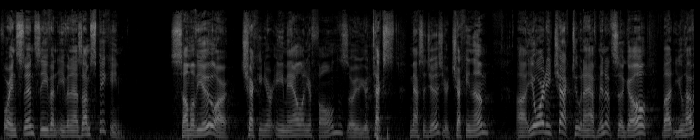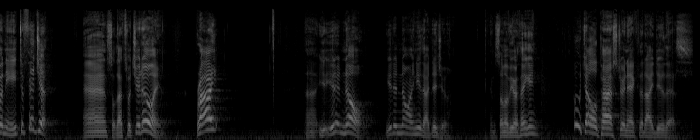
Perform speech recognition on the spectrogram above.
For instance, even, even as I'm speaking, some of you are checking your email on your phones or your text messages, you're checking them. Uh, you already checked two and a half minutes ago, but you have a need to fidget. And so that's what you're doing, right? Uh, you, you didn't know you didn't know I knew that, did you? And some of you are thinking, who told Pastor Nick that I do this?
